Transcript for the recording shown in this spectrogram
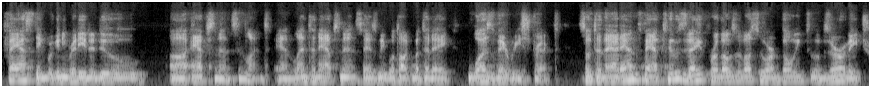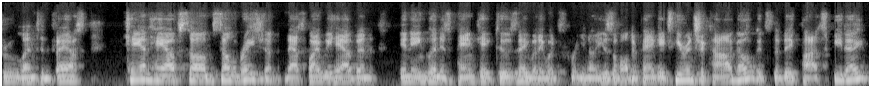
fasting. We're getting ready to do uh, abstinence in Lent, and Lenten abstinence, as we will talk about today, was very strict. So to that end, Fat Tuesday, for those of us who are going to observe a true Lenten fast, can have some celebration. That's why we have in in England is Pancake Tuesday, where they would you know use up all their pancakes. Here in Chicago, it's the Big Paczki Day.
